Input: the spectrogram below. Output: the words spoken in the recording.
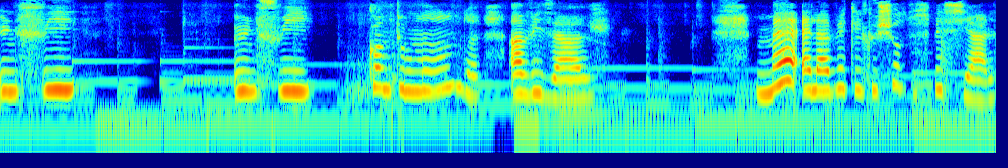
Une fille, une fille comme tout le monde, un visage. Mais elle avait quelque chose de spécial.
